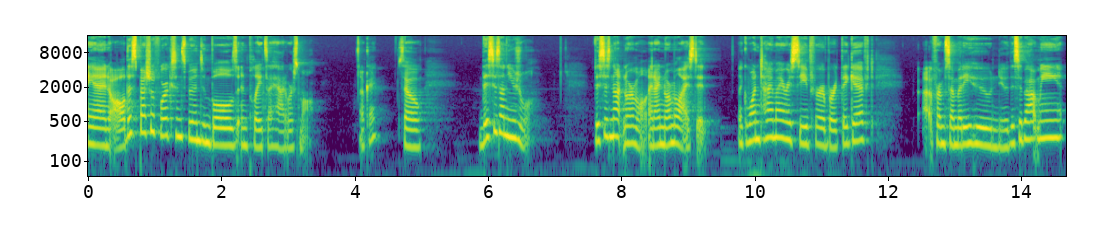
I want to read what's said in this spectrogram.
And all the special forks and spoons and bowls and plates I had were small. Okay? So this is unusual. This is not normal, and I normalized it. Like one time I received for a birthday gift uh, from somebody who knew this about me.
